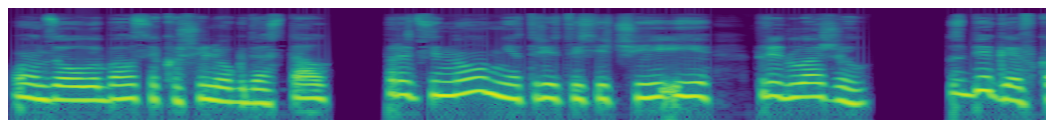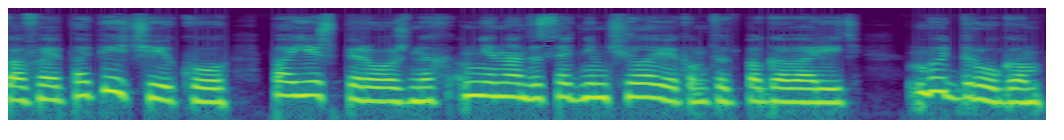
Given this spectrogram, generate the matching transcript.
Он заулыбался, кошелек достал, протянул мне три тысячи и предложил. «Сбегай в кафе, попей чайку, поешь пирожных. Мне надо с одним человеком тут поговорить. Будь другом,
